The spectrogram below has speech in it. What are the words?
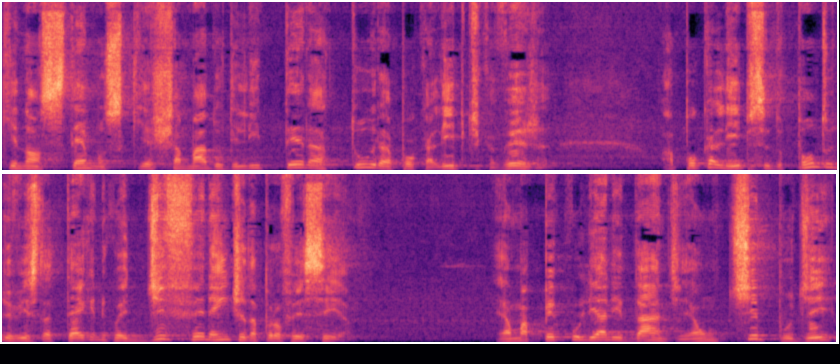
que nós temos, que é chamado de literatura apocalíptica, veja, Apocalipse, do ponto de vista técnico, é diferente da profecia. É uma peculiaridade, é um tipo de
